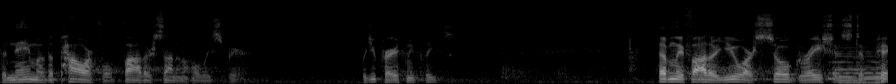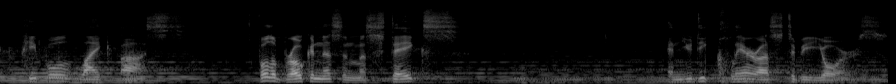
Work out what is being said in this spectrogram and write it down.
the name of the powerful Father, Son, and Holy Spirit. Would you pray with me, please? Heavenly Father, you are so gracious to pick people like us, full of brokenness and mistakes, and you declare us to be yours.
